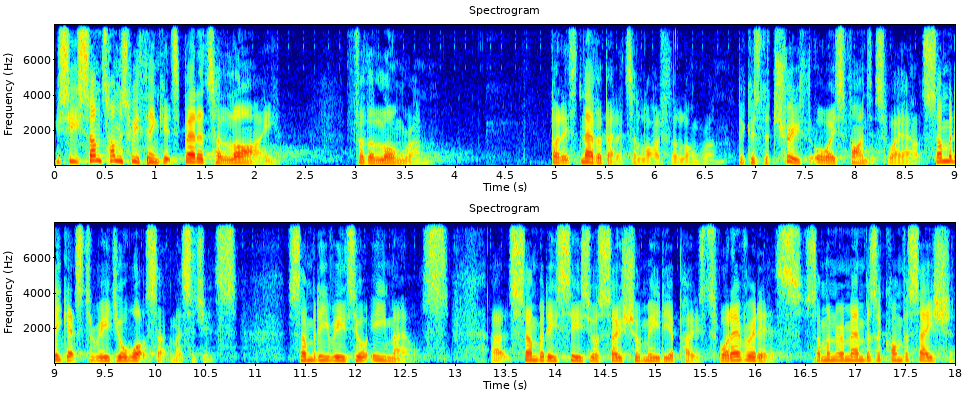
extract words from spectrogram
You see, sometimes we think it's better to lie for the long run, but it's never better to lie for the long run because the truth always finds its way out. Somebody gets to read your WhatsApp messages, somebody reads your emails, uh, somebody sees your social media posts, whatever it is, someone remembers a conversation.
